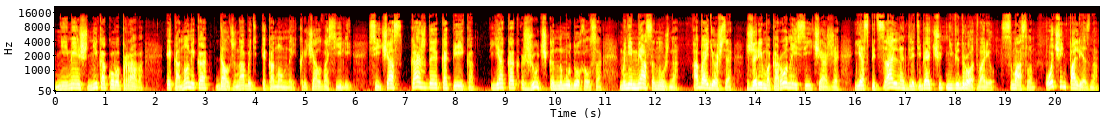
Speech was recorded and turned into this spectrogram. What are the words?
не имеешь никакого права. Экономика должна быть экономной», — кричал Василий. «Сейчас каждая копейка. Я как жучка намудохался. Мне мясо нужно. Обойдешься. Жри макароны сейчас же. Я специально для тебя чуть не ведро отварил. С маслом. Очень полезно.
